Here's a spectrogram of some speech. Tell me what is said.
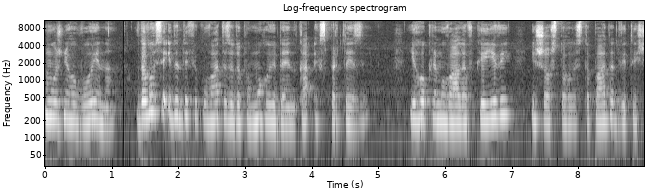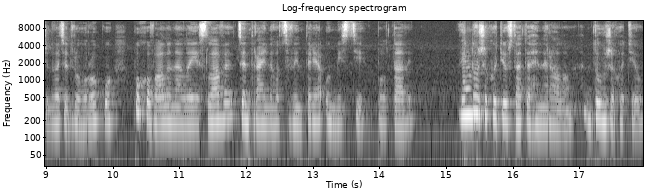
Мужнього воїна вдалося ідентифікувати за допомогою ДНК експертизи. Його кремували в Києві і 6 листопада 2022 року поховали на Алеї Слави центрального цвинтаря у місті Полтаві. Він дуже хотів стати генералом, дуже хотів.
